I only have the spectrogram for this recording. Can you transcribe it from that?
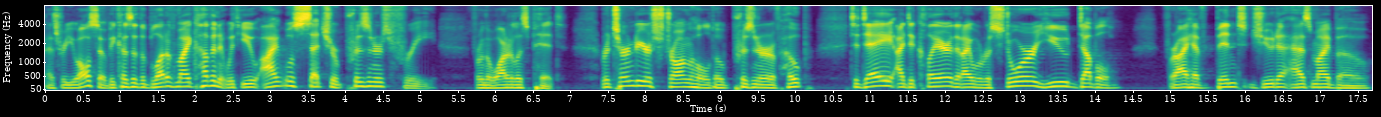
As for you also, because of the blood of my covenant with you, I will set your prisoners free from the waterless pit. Return to your stronghold, O prisoner of hope. Today I declare that I will restore you double, for I have bent Judah as my bow.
